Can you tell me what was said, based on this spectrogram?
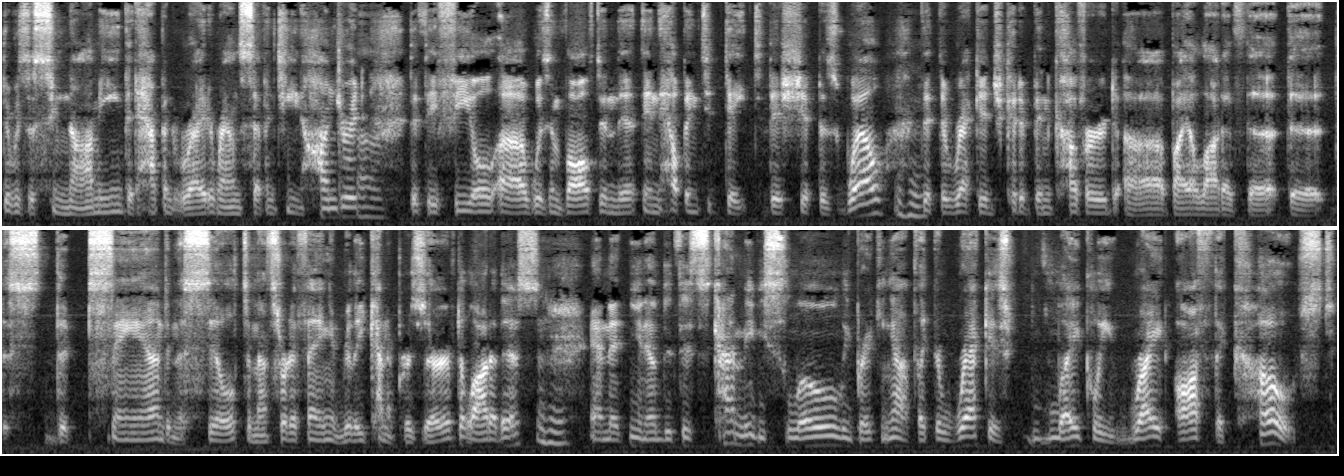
there was a tsunami that happened right around 1700 uh, that they feel uh, was involved in the in helping to date this ship as well. Mm-hmm. That the wreckage could have been covered uh, by a lot of the, the the the sand and the silt and that sort of thing, and really kind of preserved a lot of this. Mm-hmm. And that you know that this kind of maybe slowly breaking up. Like the wreck is likely right off the coast.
